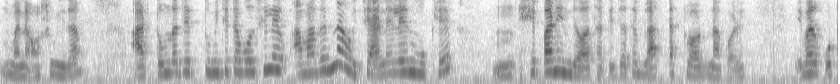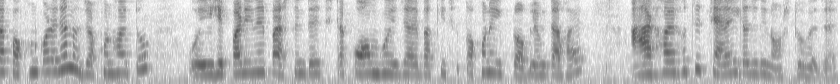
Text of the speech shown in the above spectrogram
মানে অসুবিধা। আর তোমরা যে, তুমি যেটা বলছিলে, আমাদের না ওই চ্যানেলের মুখে হেপারিন দেওয়া থাকে যাতে ব্লাডটা ক্লড না করে। এবার ওটা কখন করে জানো? যখন হয়তো ওই হেপারিনের পার্সেন্টেজটা কম হয়ে যায় বা কিছু, তখন এই প্রবলেমটা হয়। আর হয় হচ্ছে চ্যানেলটা যদি নষ্ট হয়ে যায়।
